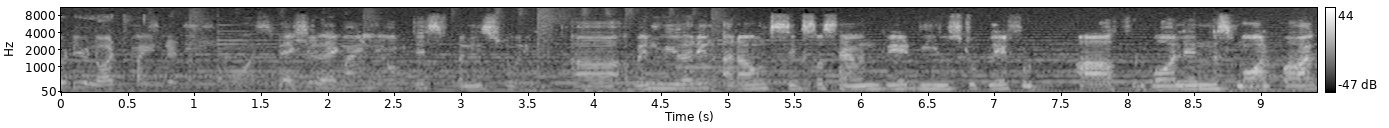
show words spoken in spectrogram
could you not find it? Come on. Special Exactly. remind me of this funny story. Uh, when we were in around sixth or seventh grade, we used to play foot, uh, football in a small park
